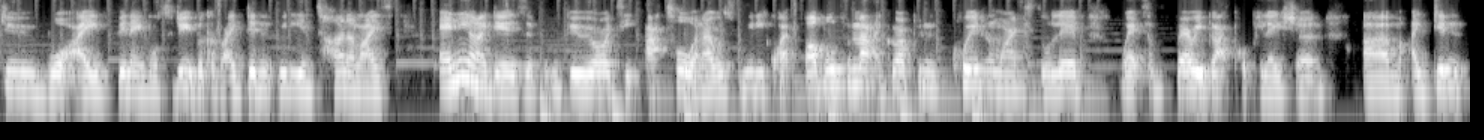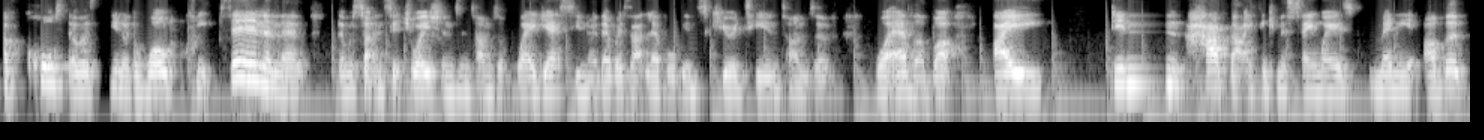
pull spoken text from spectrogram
do what I've been able to do because I didn't really internalize any ideas of inferiority at all. And I was really quite bubbled from that. I grew up in Croydon, where I still live, where it's a very black population. Um, I didn't, of course, there was, you know, the world creeps in, and there there were certain situations in terms of where, yes, you know, there is that level of insecurity in terms of whatever. But I didn't have that, I think, in the same way as many other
